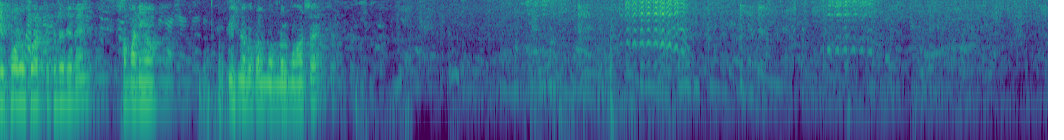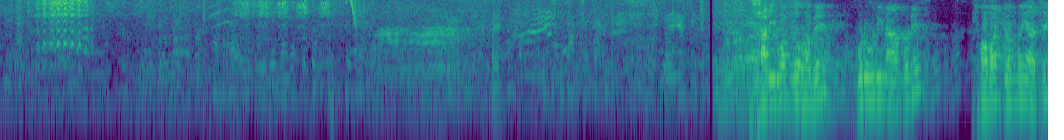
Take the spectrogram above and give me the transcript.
এরপর উপহারটি তুলে দেবেন সম্মানীয় কৃষ্ণগোপাল মন্ডল মহাশয়। সারিবদ্ধভাবে পুরোপুরি না করে সবার জন্যই আছে।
